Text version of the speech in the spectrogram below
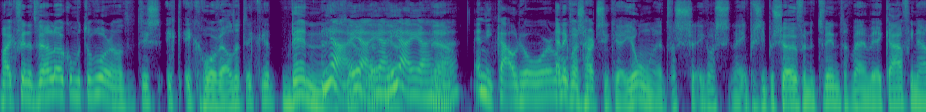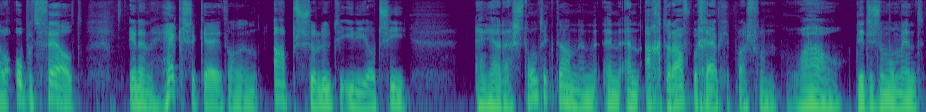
Maar ik vind het wel leuk om het te horen. Want het is, ik, ik hoor wel dat ik het ben. Ja, ja, ja, ja, ja, ja. En die koude oorlog. En ik was hartstikke jong. Het was, ik was nee, in principe 27 bij een WK-finale op het veld. In een heksenketel. Een absolute idiotie. En ja, daar stond ik dan. En, en, en achteraf begrijp je pas van... wauw, dit is een moment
